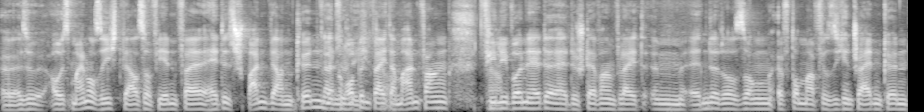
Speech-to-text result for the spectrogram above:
also aus meiner Sicht wäre es auf jeden Fall, hätte es spannend werden können, wenn Robin vielleicht am Anfang viel gewonnen hätte, hätte Stefan vielleicht am Ende der Saison öfter mal für sich entscheiden können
